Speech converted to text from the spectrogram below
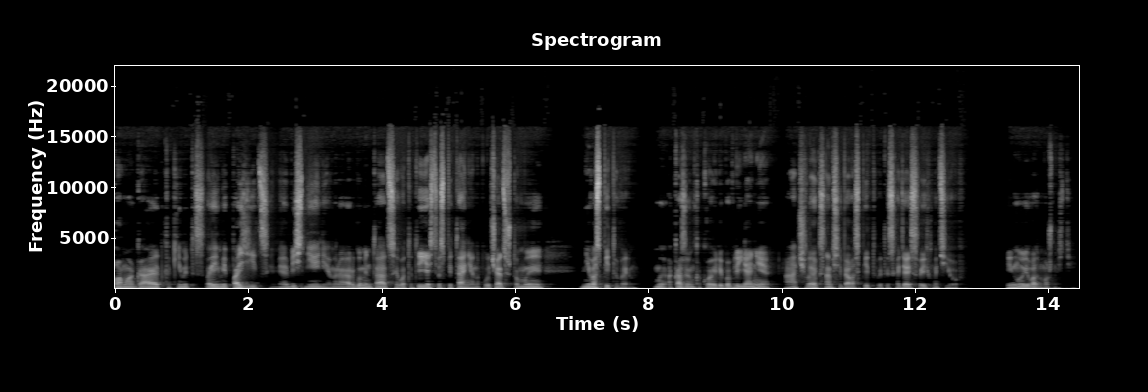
помогает какими-то своими позициями, объяснениями, аргументацией. Вот это и есть воспитание. Но получается, что мы не воспитываем. Мы оказываем какое-либо влияние, а человек сам себя воспитывает, исходя из своих мотивов. И, ну, и возможностей.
